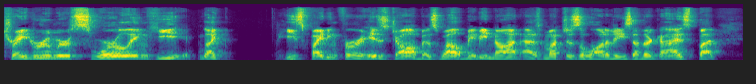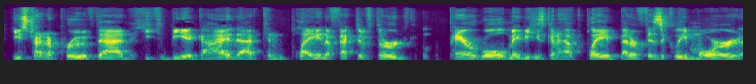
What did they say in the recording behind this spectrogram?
Trade rumors swirling. He like he's fighting for his job as well. Maybe not as much as a lot of these other guys, but he's trying to prove that he can be a guy that can play an effective third pair role. Maybe he's going to have to play better physically, more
